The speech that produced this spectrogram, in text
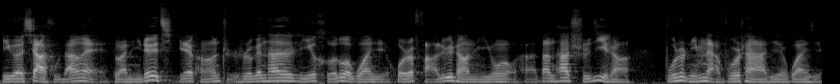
一个下属单位，对吧？你这个企业可能只是跟他是一个合作关系，或者法律上你拥有它，但它实际上不是你们俩不是上下级的关系。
